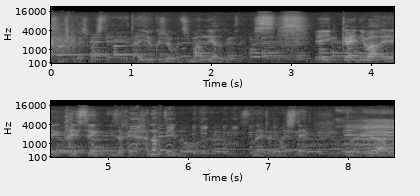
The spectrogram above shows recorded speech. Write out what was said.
新築いたしましてえー大浴場が自慢の宿でございます、え1階には、えー海鮮居酒屋花っていうのをえー備えておりまして、えーこれはあの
